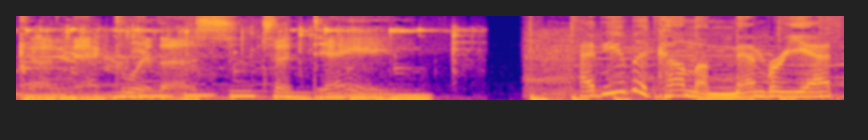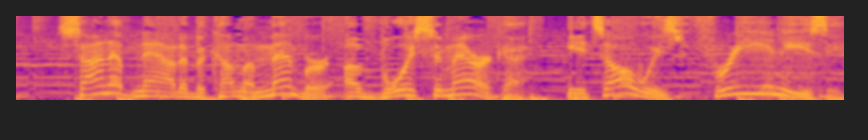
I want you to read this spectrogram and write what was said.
Connect with us today. Have you become a member yet? Sign up now to become a member of Voice America. It's always free and easy.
